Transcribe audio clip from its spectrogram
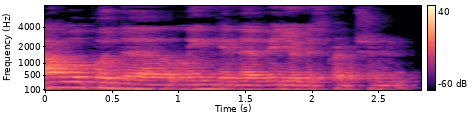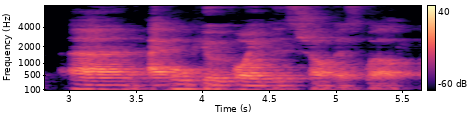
I will put the link in the video description and I hope you avoid this shop as well.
